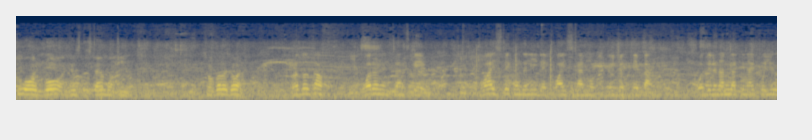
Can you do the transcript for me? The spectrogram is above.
2-all draw against the Istanbul team. So, brother Jawad. Brother Tough, what an intense game. Twice taken the lead and twice Stanmore just came back. Was it an unlucky night for you?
